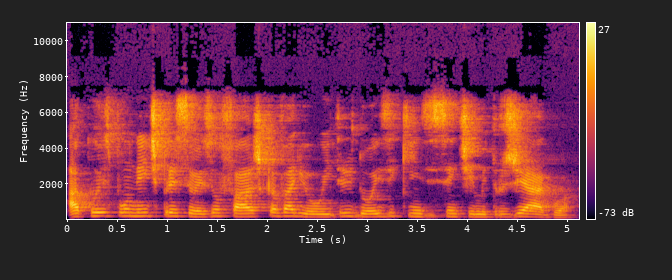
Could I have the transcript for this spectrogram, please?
a correspondente pressão esofágica variou entre 2 e 15 centímetros de água.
